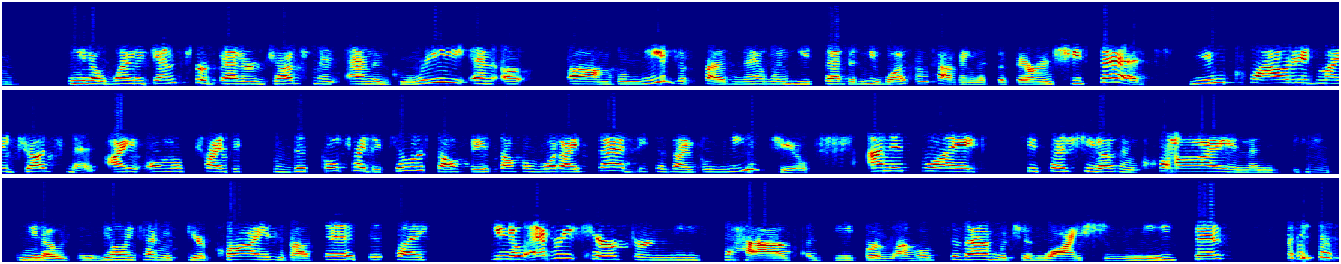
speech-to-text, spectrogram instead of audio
you know, went against her better judgment and agree and uh, um, believed the president when he said that he wasn't having this affair. And she said, "You clouded my judgment. I almost tried to. This girl tried to kill herself based off of what I said because I believed you." And it's like she says she doesn't cry, and then you know, the only time you see her cry is about this. It's like you know, every character needs to have a deeper level to them, which is why she needs this. And it just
